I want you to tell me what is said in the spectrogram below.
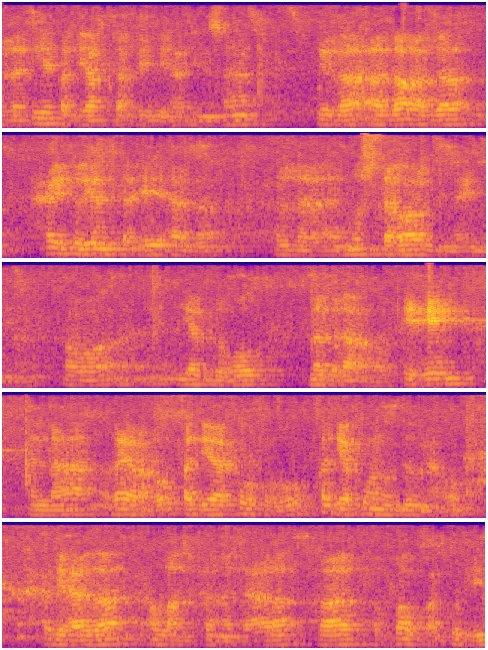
التي قد يرتقي بها الإنسان إلى درجة حيث ينتهي هذا المستوى من علمه ويبلغ مبلغه في حين أن غيره قد يفوقه قد يكون دونه. ولهذا الله سبحانه وتعالى قال فوق كل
